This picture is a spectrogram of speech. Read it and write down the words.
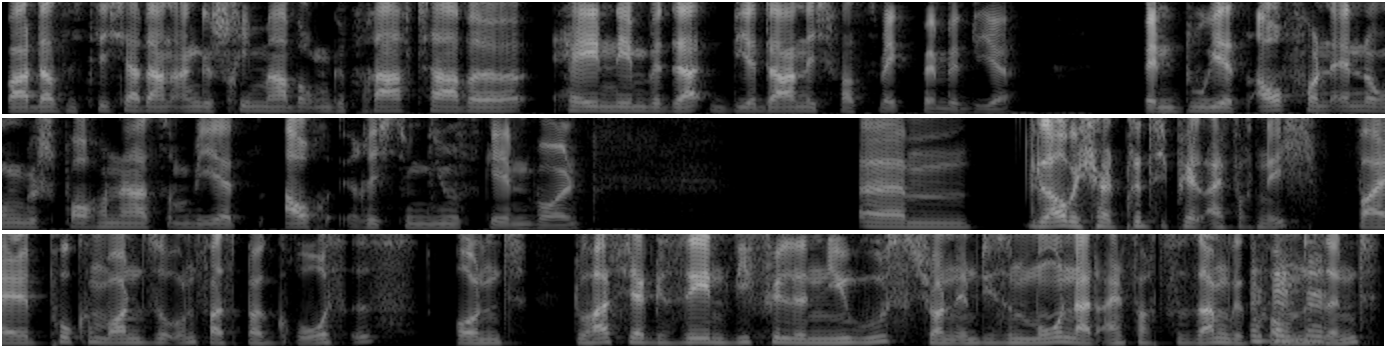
war, dass ich dich ja dann angeschrieben habe und gefragt habe, hey, nehmen wir da, dir da nicht was weg, wenn wir dir wenn du jetzt auch von Änderungen gesprochen hast und wir jetzt auch Richtung News gehen wollen. Ähm, Glaube ich halt prinzipiell einfach nicht, weil Pokémon so unfassbar groß ist und du hast ja gesehen, wie viele News schon in diesem Monat einfach zusammengekommen sind.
